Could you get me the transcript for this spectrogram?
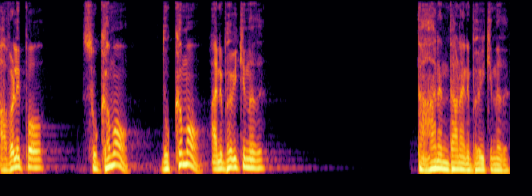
അവളിപ്പോ സുഖമോ ദുഃഖമോ അനുഭവിക്കുന്നത്? താൻ എന്താണ് അനുഭവിക്കുന്നത്?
